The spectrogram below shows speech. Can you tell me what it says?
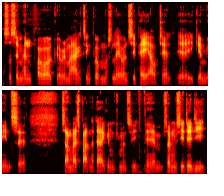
og så simpelthen prøver at køre remarketing på dem, og så lave en CPA-aftale øh, igennem ens øh, samarbejdspartner derigennem, kan man sige. Øhm, så kan man sige, det de,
